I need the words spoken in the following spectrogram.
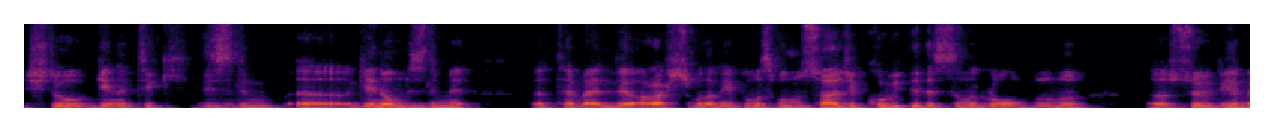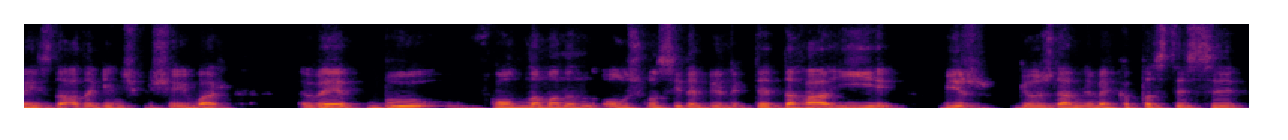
işte o genetik dizilim, e, genom dizilimi e, temelli araştırmaların yapılması. Bunun sadece COVID ile de sınırlı olduğunu e, söyleyemeyiz. Daha da geniş bir şey var. Ve bu fonlamanın oluşmasıyla birlikte daha iyi bir gözlemleme kapasitesi,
